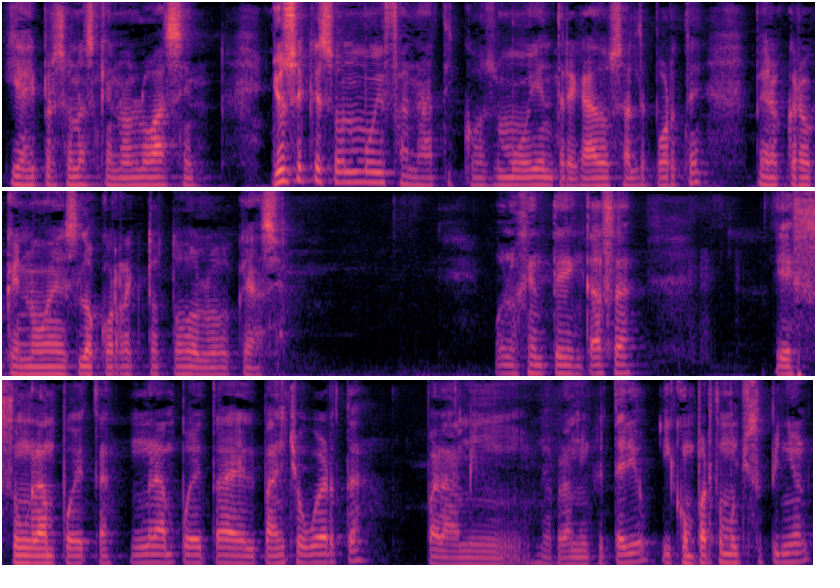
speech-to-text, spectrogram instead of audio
Y hay personas que no lo hacen. Yo sé que son muy fanáticos, muy entregados al deporte, pero creo que no es lo correcto todo lo que hacen. Bueno, gente en casa, es un gran poeta, un gran poeta el Pancho Huerta, para mi, para mi criterio, y comparto mucho su opinión.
